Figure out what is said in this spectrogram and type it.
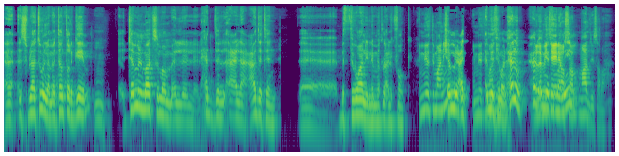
آه، سبلاتون لما تنطر game. كم ال maximum ال- ال- الحد الأعلى عادة بالثواني لما يطلع لك فوق. 180 كم العد 180 180 حلو حلو ولا 200 180 يوصل؟ ما أدري صراحة.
